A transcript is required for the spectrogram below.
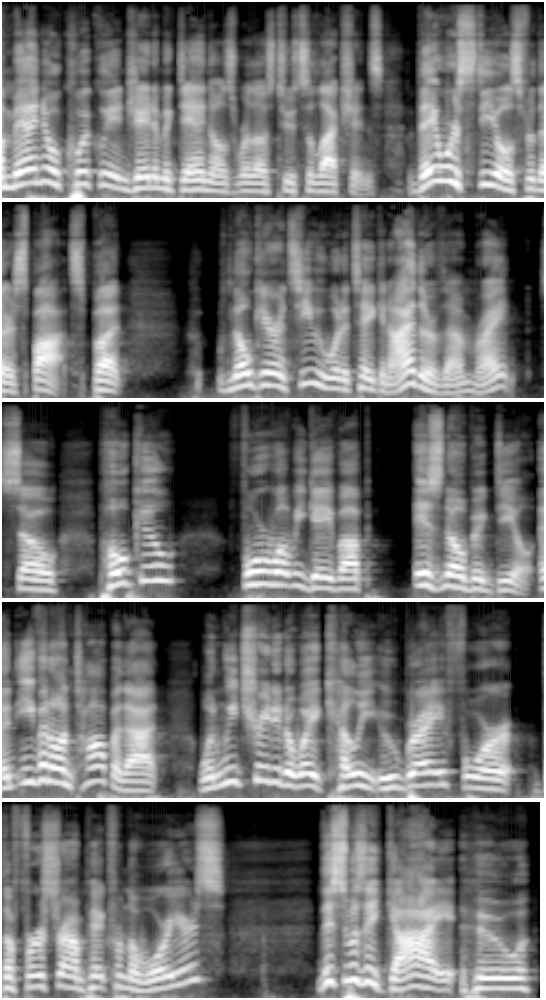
Immanuel Quickley and Jaden McDaniels were those two selections. They were steals for their spots but no guarantee we would have taken either of them right? So Poku for what we gave up is no big deal. And even on top of that, when we traded away Kelly Oubre for the first round pick from the Warriors, this was a guy who,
